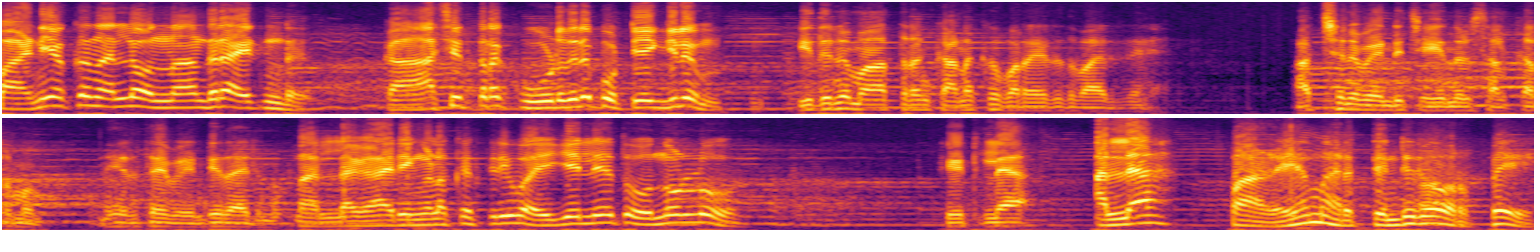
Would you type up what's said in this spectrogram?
പണിയൊക്കെ നല്ല ഒന്നാന്തരായിട്ടുണ്ട്. കാശ് ഇത്ര കൂടുതൽ പൊട്ടിയെങ്കിലും ഇതിന് മാത്രം കണക്ക് പറയരുത് വാരരെ അച്ഛന് വേണ്ടി ചെയ്യുന്ന ഒരു സൽക്കർമ്മം നേരത്തെ വേണ്ടിയതായിരുന്നു. നല്ല കാര്യങ്ങളൊക്കെ ഇത്തിരി വൈകിയല്ലേ തോന്നുള്ളൂ. കേട്ടില്ല. അല്ല പഴയ മരത്തിന്റെ ഒരു ഉറപ്പേ.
